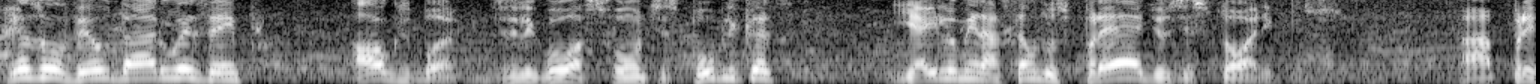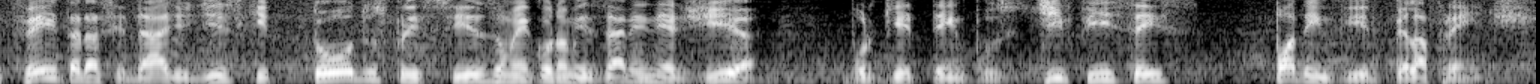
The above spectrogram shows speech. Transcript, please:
resolveu dar o exemplo. Augsburg desligou as fontes públicas e a iluminação dos prédios históricos. A prefeita da cidade diz que todos precisam economizar energia, porque tempos difíceis podem vir pela frente.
